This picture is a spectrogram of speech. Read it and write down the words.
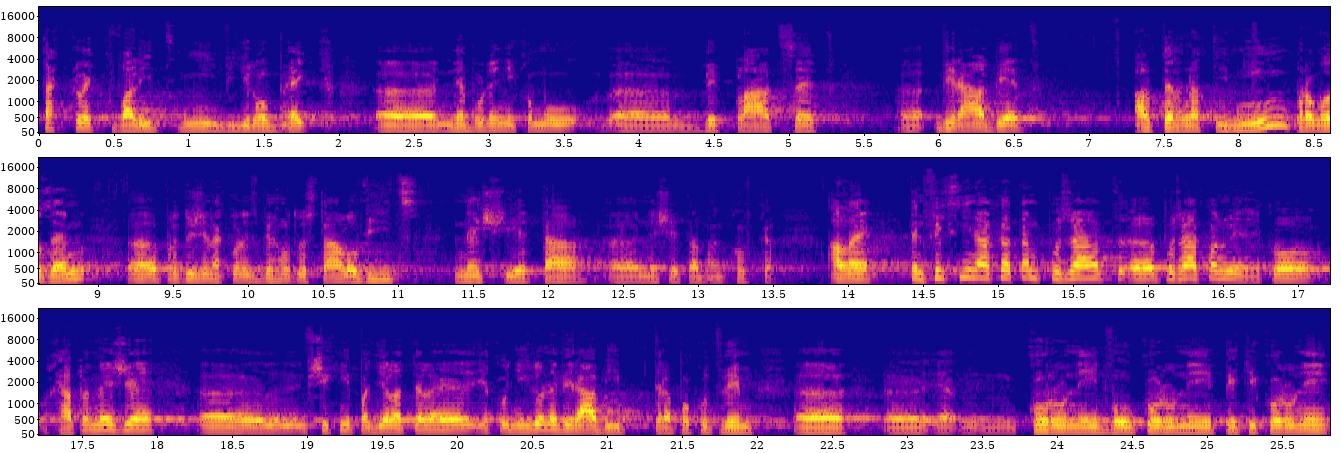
takhle kvalitní výrobek nebude nikomu vyplácet, vyrábět alternativním provozem, eh, protože nakonec by ho to stálo víc, než je ta, eh, než je ta bankovka. Ale ten fixní náklad tam pořád, eh, pořád panuje. Jako chápeme, že všichni padělatelé, jako nikdo nevyrábí, teda pokud vím, koruny, dvou koruny, pěti koruny,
